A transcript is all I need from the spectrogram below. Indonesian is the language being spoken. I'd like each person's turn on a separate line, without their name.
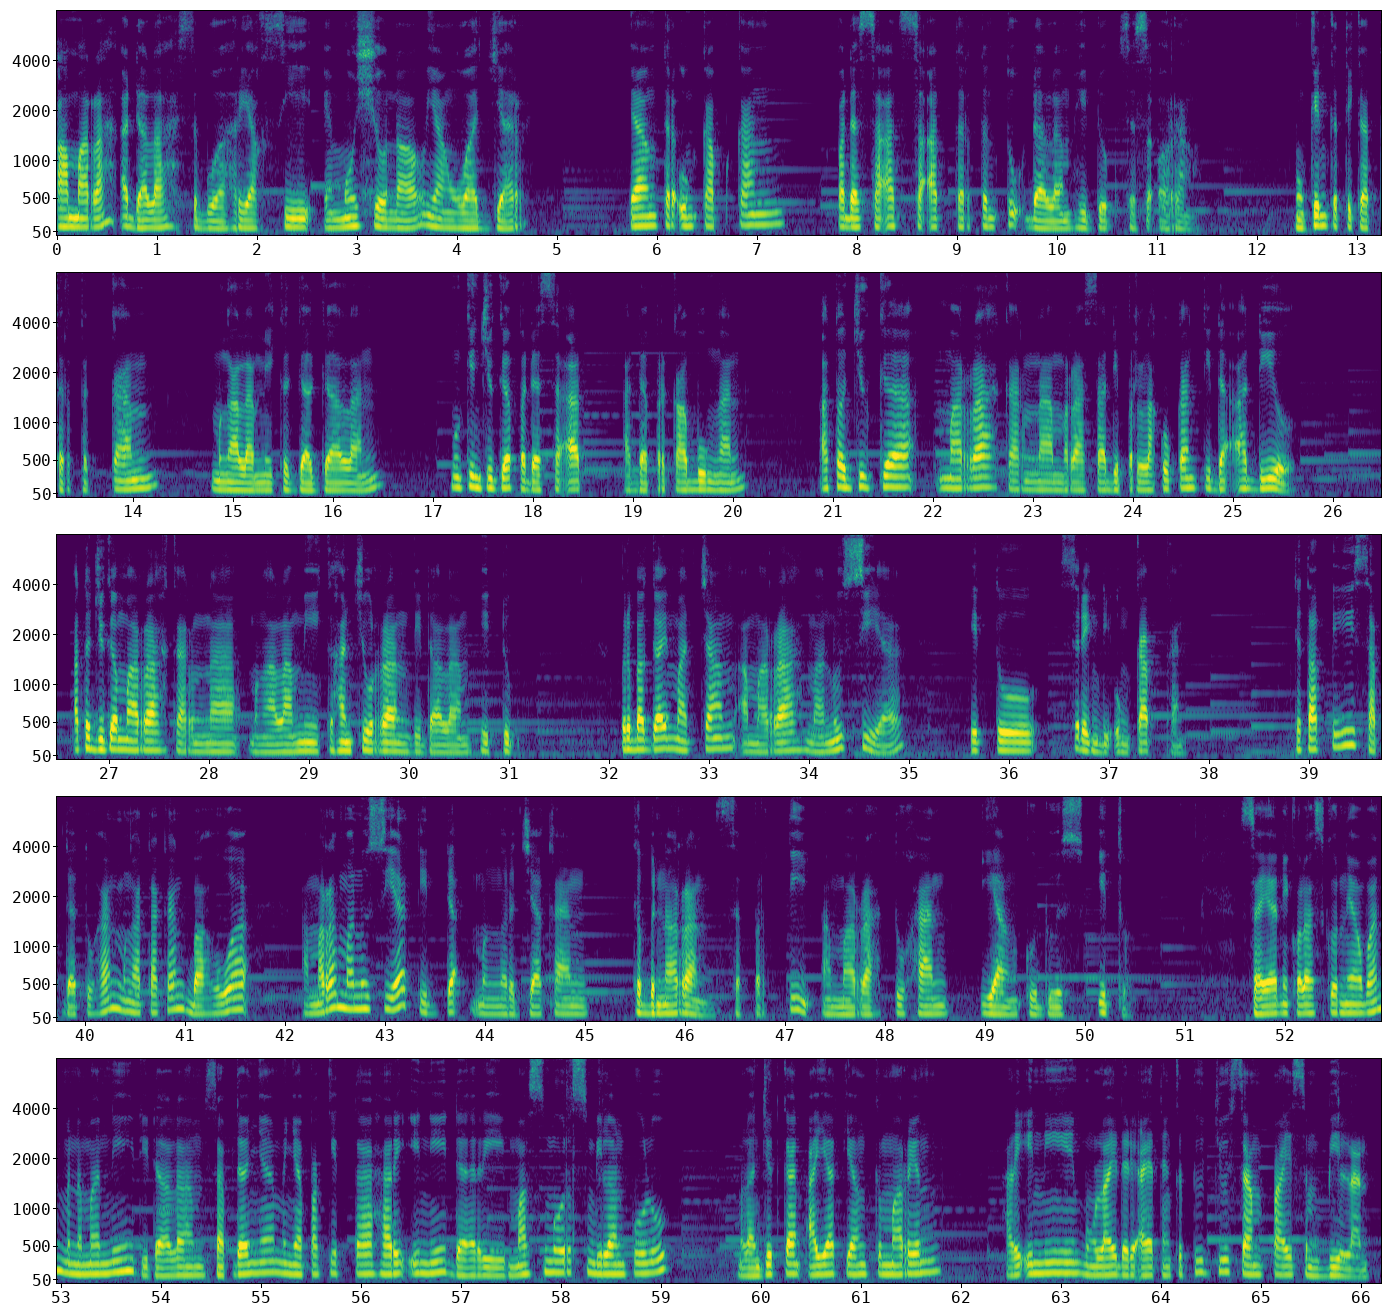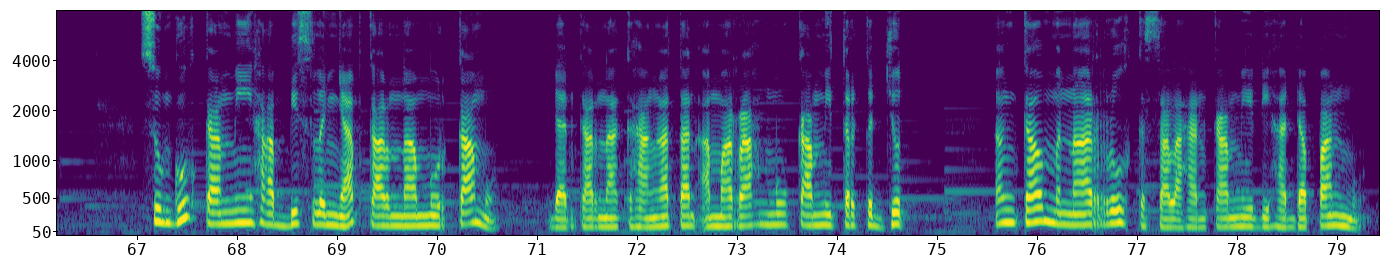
Amarah adalah sebuah reaksi emosional yang wajar yang terungkapkan pada saat-saat tertentu dalam hidup seseorang. Mungkin ketika tertekan, mengalami kegagalan, mungkin juga pada saat ada perkabungan, atau juga marah karena merasa diperlakukan tidak adil atau juga marah karena mengalami kehancuran di dalam hidup. Berbagai macam amarah manusia itu sering diungkapkan. Tetapi sabda Tuhan mengatakan bahwa amarah manusia tidak mengerjakan kebenaran seperti amarah Tuhan yang kudus itu. Saya Nikolas Kurniawan menemani di dalam sabdanya menyapa kita hari ini dari Mazmur 90 melanjutkan ayat yang kemarin hari ini mulai dari ayat yang ke-7 sampai 9. Sungguh kami habis lenyap karena murkamu dan karena kehangatan amarahmu kami terkejut. Engkau menaruh kesalahan kami di hadapanmu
